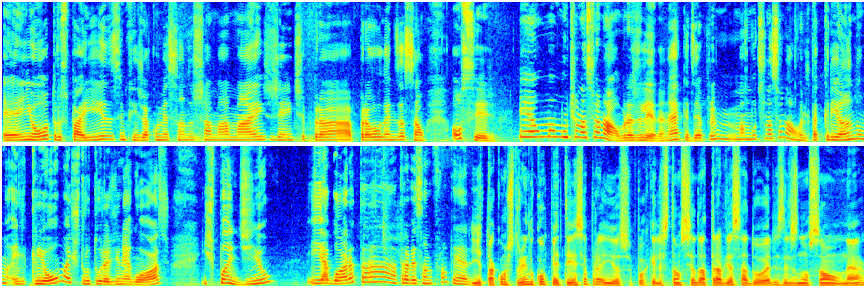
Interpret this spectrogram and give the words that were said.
é, em outros países, enfim, já começando a chamar mais gente para a organização. Ou seja, é uma multinacional brasileira, né? Quer dizer, é uma multinacional. Ele está criando, uma- ele criou uma estrutura de negócio, expandiu e agora está atravessando fronteira. E está construindo competência para isso, porque eles estão sendo atravessadores, eles não são, né?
